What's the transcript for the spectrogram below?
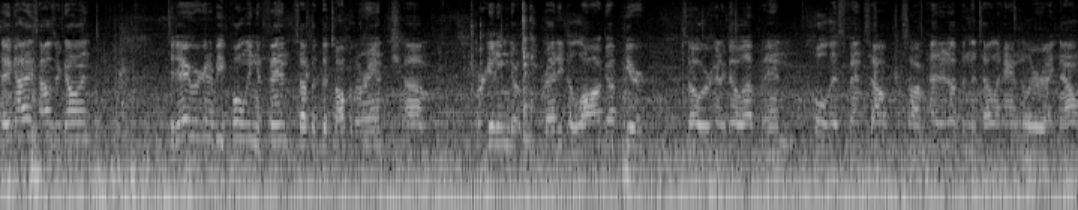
Hey guys, how's it going? Today we're going to be pulling a fence up at the top of the ranch. Um, we're getting to, ready to log up here, so we're going to go up and pull this fence out. So I'm headed up in the telehandler right now,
